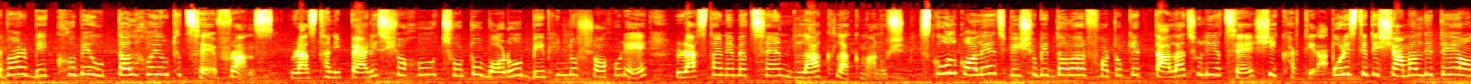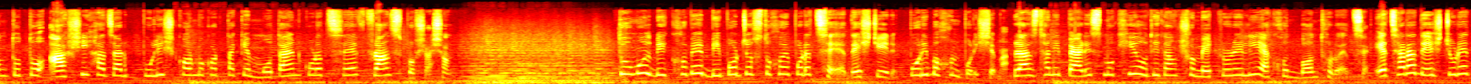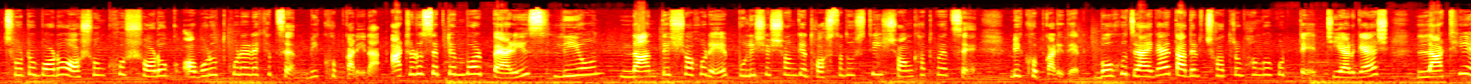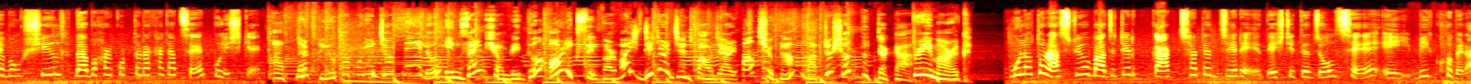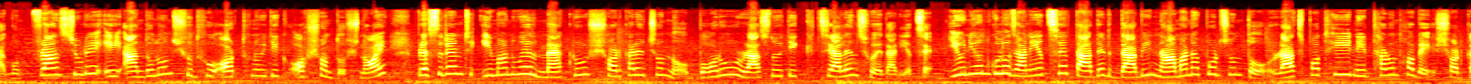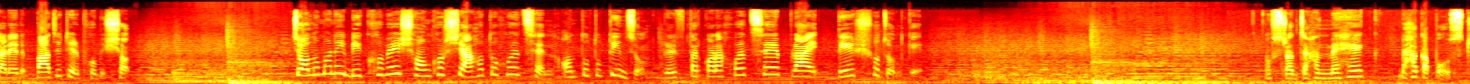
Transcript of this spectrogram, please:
এবার বিক্ষোভে উত্তাল হয়ে উঠেছে ফ্রান্স। রাজধানী প্যারিস সহ ছোট, বড় বিভিন্ন শহরে রাস্তায় নেমেছেন লাখ লাখ মানুষ। স্কুল, কলেজ, বিশ্ববিদ্যালয়ের ফটকে তালা ঝুলিয়েছে শিক্ষার্থীরা। পরিস্থিতি সামাল দিতে অন্তত আশি হাজার পুলিশ কর্মকর্তাকে মোতায়েন করেছে ফ্রান্স প্রশাসন। তুমুল বিক্ষোভে বিপর্যস্ত হয়ে পড়েছে দেশটির পরিবহন পরিষেবা। রাজধানী প্যারিসমুখী অধিকাংশ মেট্রো রেলই এখন বন্ধ রয়েছে। এছাড়া দেশজুড়ে ছোট, বড়, অসংখ্য সড়ক অবরোধ করে রেখেছেন বিক্ষোভকারীরা। আঠারো সেপ্টেম্বর প্যারিস, লিওন নান্তেস শহরে পুলিশের সঙ্গে ধস্তাধস্তি সংঘাত হয়েছে বিক্ষোভকারীদের। বহু জায়গায় তাদের ছত্রভঙ্গ করতে টিয়ার গ্যাস, লাঠি এবং শিল্ড ব্যবহার করতে দেখা গেছে পুলিশকে। আপনার প্রিয় কাপড়ের যত্নে এলো এনজাইম সমৃদ্ধ Auric silver wash detergent powder পাঁচশো গ্রাম মাত্র সত্তর টাকা। প্রিমার্ক মূলত রাষ্ট্রীয় বাজেটের কাটছাটের জেরে দেশটিতে জ্বলছে এই বিক্ষোভের আগুন। ফ্রান্স জুড়ে এই আন্দোলন শুধু অর্থনৈতিক অসন্তোষ নয় প্রেসিডেন্ট ইমানুয়েল ম্যাক্রোর সরকারের জন্য বড় রাজনৈতিক চ্যালেঞ্জ হয়ে দাঁড়িয়েছে। ইউনিয়নগুলো জানিয়েছে তাদের দাবি না মানা পর্যন্ত রাজপথেই নির্ধারণ হবে সরকারের বাজেটের ভবিষ্যৎ। চলমান এই বিক্ষোভে সংঘর্ষে আহত হয়েছেন অন্তত তিনজন। গ্রেফতার করা হয়েছে প্রায় দেড়শো জনকে। নুসরাত জাহান মেহেক, ঢাকা পোস্ট।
